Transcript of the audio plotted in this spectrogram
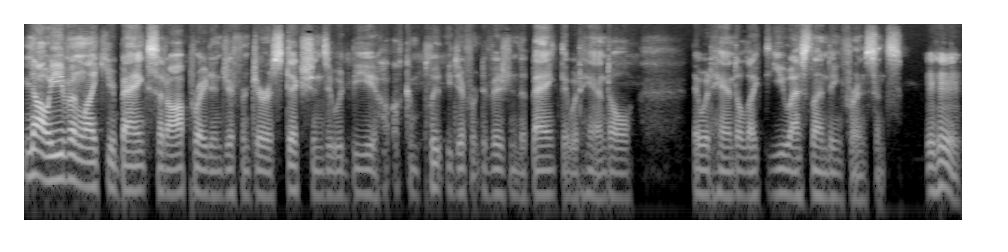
No, even like your banks that operate in different jurisdictions, it would be a completely different division of the bank that would handle that would handle like the U.S. lending, for instance. hmm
